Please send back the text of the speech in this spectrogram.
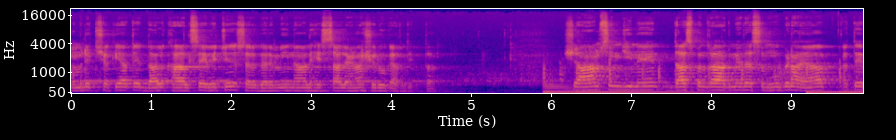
ਅੰਮ੍ਰਿਤ ਛਕਿਆ ਤੇ ਦਲ ਖਾਲਸੇ ਵਿੱਚ ਸਰਗਰਮੀ ਨਾਲ ਹਿੱਸਾ ਲੈਣਾ ਸ਼ੁਰੂ ਕਰ ਦਿੱਤਾ। ਸ਼ਾਮ ਸਿੰਘ ਜੀ ਨੇ 10-15 ਆਦਮੀਆਂ ਦਾ ਸਮੂਹ ਬਣਾਇਆ ਅਤੇ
